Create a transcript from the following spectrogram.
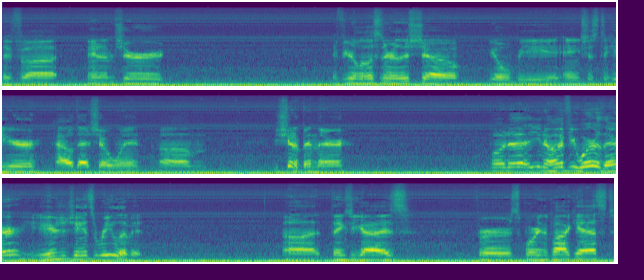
If, uh, and I'm sure if you're a listener of this show, you'll be anxious to hear how that show went. Um, you should have been there. But, uh, you know, if you were there, here's your chance to relive it. Uh, thanks, you guys, for supporting the podcast.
